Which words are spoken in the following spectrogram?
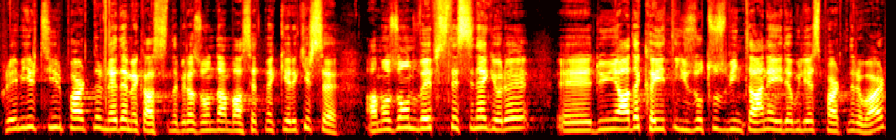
Premier Tier Partner ne demek aslında? Biraz ondan bahsetmek gerekirse Amazon web sitesine göre e, dünyada kayıtlı 130 bin tane AWS partneri var.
